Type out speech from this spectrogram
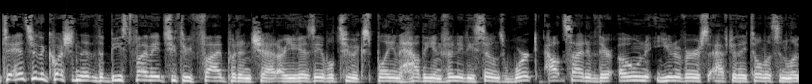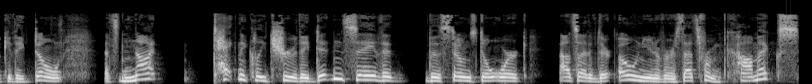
to answer the question that the Beast five eight two three five put in chat, are you guys able to explain how the Infinity Stones work outside of their own universe? After they told us in Loki they don't. That's not technically true. They didn't say that the stones don't work outside of their own universe. That's from comics.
